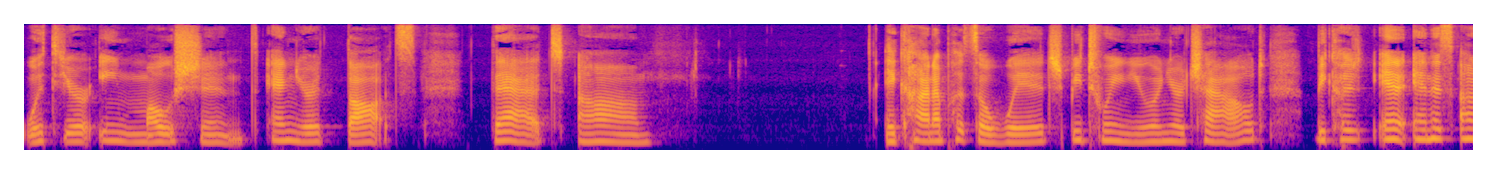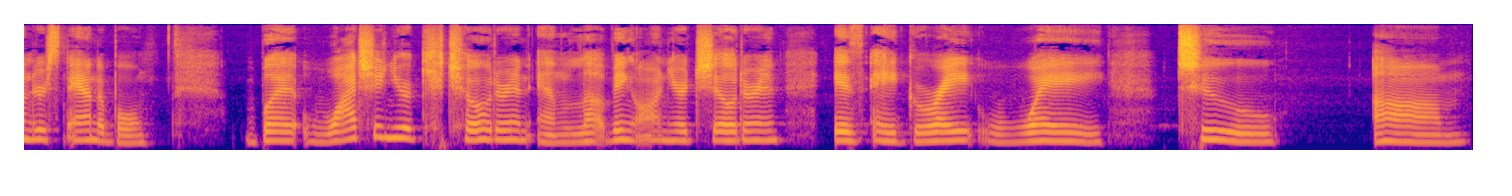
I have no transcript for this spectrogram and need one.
with your emotions and your thoughts that um, it kind of puts a wedge between you and your child because, and, and it's understandable but watching your children and loving on your children is a great way to um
